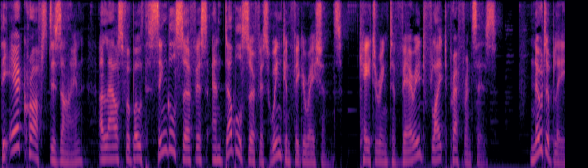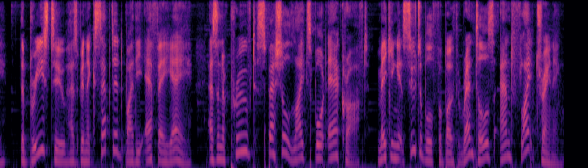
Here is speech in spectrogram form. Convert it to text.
The aircraft's design allows for both single surface and double surface wing configurations, catering to varied flight preferences. Notably, the Breese 2 has been accepted by the FAA as an approved special light sport aircraft, making it suitable for both rentals and flight training.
